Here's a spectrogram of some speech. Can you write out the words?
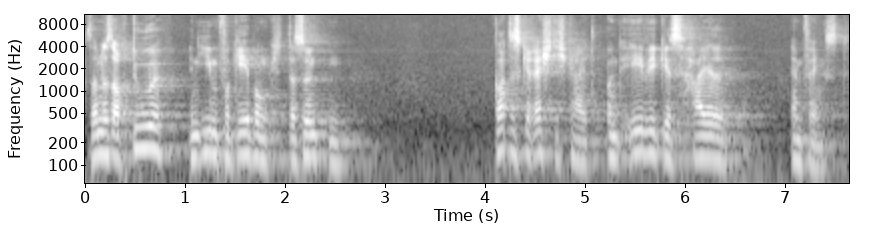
sondern dass auch du in ihm Vergebung der Sünden, Gottes Gerechtigkeit und ewiges Heil empfängst.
